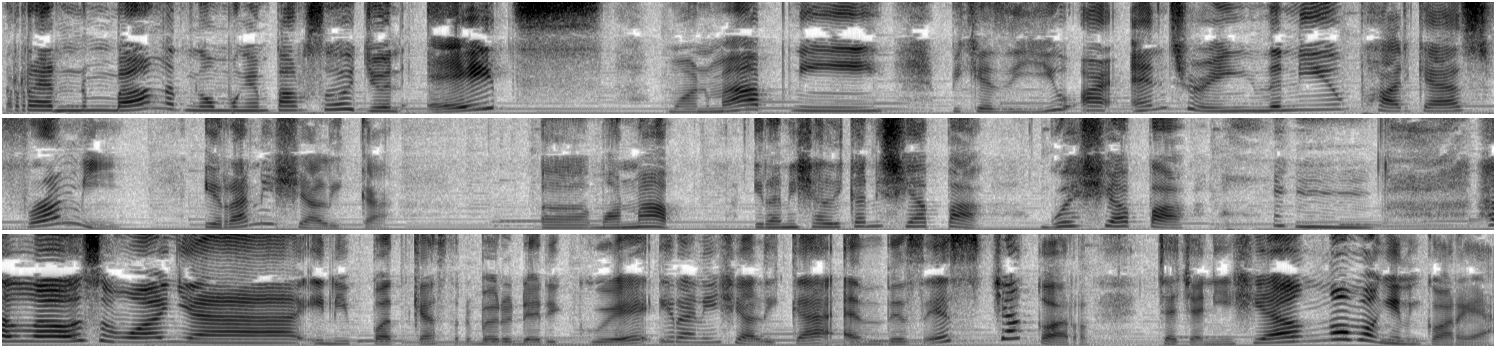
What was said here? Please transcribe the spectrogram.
random banget ngomongin Park Seo Joon Eits, Mohon maaf nih, because you are entering the new podcast from me, Irani Shalika. Uh, mohon maaf, Irani Shalika ini siapa? Gue siapa? Halo semuanya, ini podcast terbaru dari gue Irani Shalika and this is Cakor, Caca Nisha ngomongin Korea.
